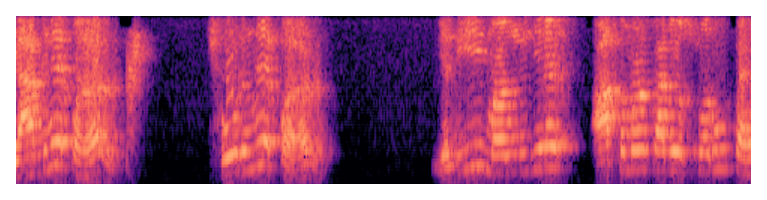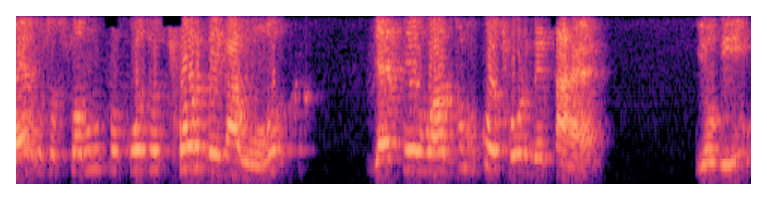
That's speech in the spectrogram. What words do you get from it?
त्यागने पर, छोड़ने पर, यदि मान लीजिए आत्मा का जो स्वरूप है, उस स्वरूप को जो छोड़ देगा वो, जैसे वह दुख को छोड़ देता है, योगी,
